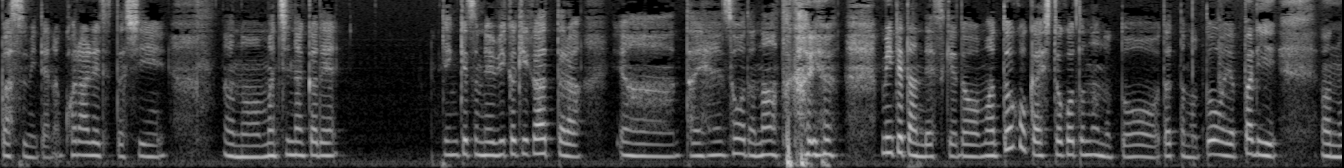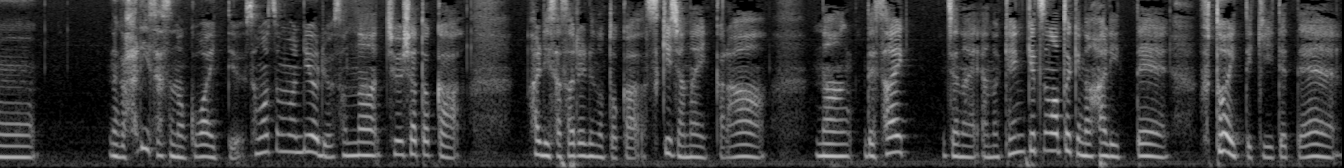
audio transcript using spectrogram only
バスみたいな来られてたしあの街中で献血の呼びかけがあったらいや大変そうだなとかいう見てたんですけどまあどこか一言なのとだったのとやっぱりあのなんか針刺すの怖いっていうそもそも料理をそんな注射とか針刺されるのとか好きじゃないからなんで最じゃないあの献血の時の針って太いって聞いてて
